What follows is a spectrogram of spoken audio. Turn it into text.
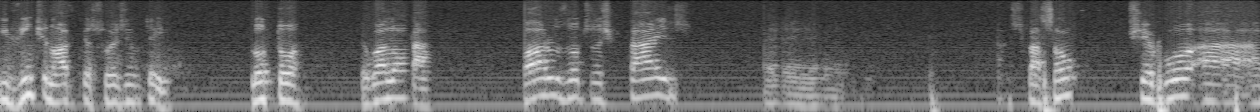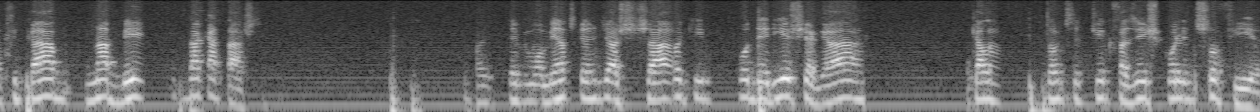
e 29 pessoas em UTI. Lotou. Chegou a lotar. Fora os outros hospitais, é, a situação chegou a, a ficar na B da catástrofe. Teve momentos que a gente achava que poderia chegar aquela questão que você tinha que fazer a escolha de Sofia.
